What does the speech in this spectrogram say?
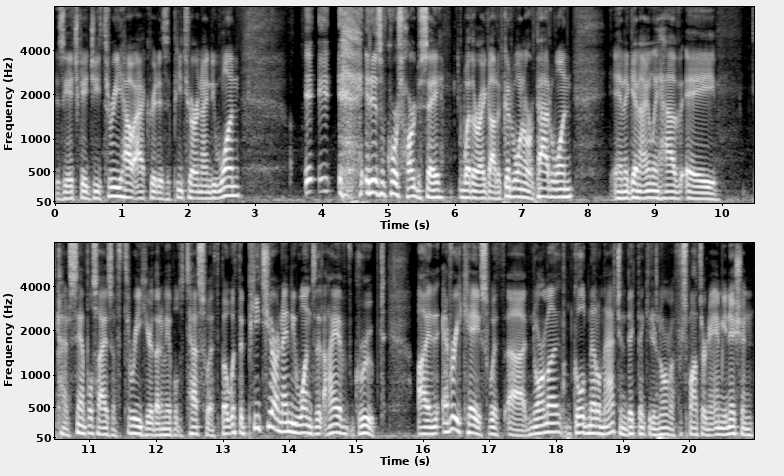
is the HKG3, how accurate is the PTR91. It, it, it is, of course, hard to say whether I got a good one or a bad one. And again, I only have a kind of sample size of three here that I'm able to test with. But with the PTR91s that I have grouped, uh, in every case with uh, Norma Gold Medal Match, and big thank you to Norma for sponsoring ammunition,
